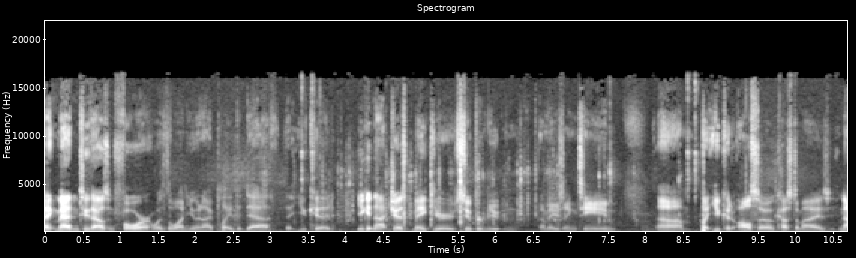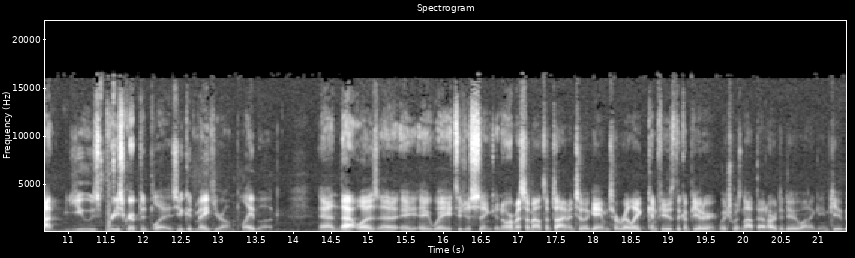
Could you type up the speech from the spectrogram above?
I think Madden 2004 was the one you and I played to death. That you could you could not just make your super mutant amazing team, um, but you could also customize, not use pre-scripted plays. You could make your own playbook, and that was a, a, a way to just sink enormous amounts of time into a game to really confuse the computer, which was not that hard to do on a GameCube.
